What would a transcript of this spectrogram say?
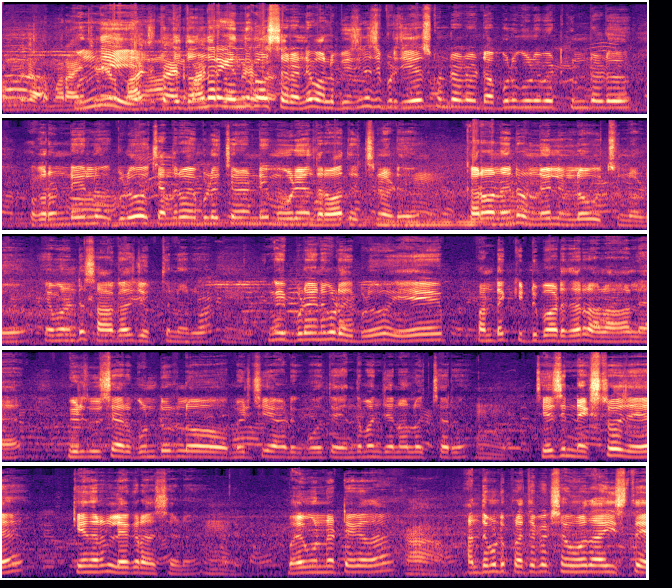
ఉంది కదా మరి ఉంది. అంత తొందరగా ఎందుకు వస్తారండి? వాళ్ళ బిజినెస్ ఇప్పుడు చేసుకుంటాడు డబ్బులు కూడా పెట్టుకుంటాడు. ఒక రెండేళ్ళు ఇప్పుడు చంద్రబాబు ఎప్పుడు వచ్చాడండి? మూడేళ్ళ తర్వాత వచ్చినాడు. కరోనా అంటే రెండేళ్ళు ఇంట్లో కూర్చున్నాడు ఏమనంటే సాగాలు చెప్తున్నారు. ఇంకా ఇప్పుడైనా కూడా ఇప్పుడు ఏ పంటకి గిట్టుబాటు ధర అలా రాలే మీరు చూశారు గుంటూరులో మిర్చి ఆడికి పోతే ఎంతమంది జనాలు వచ్చారు? చేసిన నెక్స్ట్ రోజే కేంద్రం లేఖ రాశాడు. భయం ఉన్నట్టే కదా? అంతకుముందు ప్రతిపక్ష హోదా ఇస్తే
